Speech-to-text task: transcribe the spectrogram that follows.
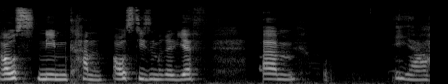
rausnehmen kann aus diesem Relief. Ähm, ja.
